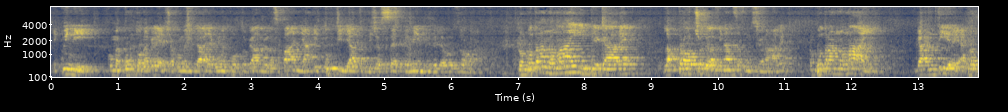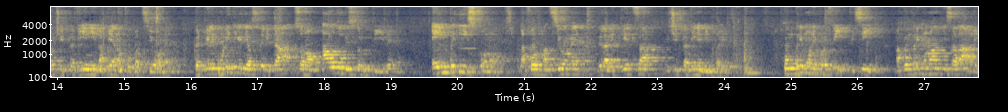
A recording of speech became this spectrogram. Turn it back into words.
e quindi come appunto la Grecia, come l'Italia, come il Portogallo e la Spagna e tutti gli altri 17 membri dell'Eurozona, non potranno mai impiegare l'approccio della finanza funzionale non potranno mai garantire ai propri cittadini la piena occupazione perché le politiche di austerità sono autodistruttive e impediscono la formazione della ricchezza di cittadini e di imprese. Comprimono i profitti, sì, ma comprimono anche i salari,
